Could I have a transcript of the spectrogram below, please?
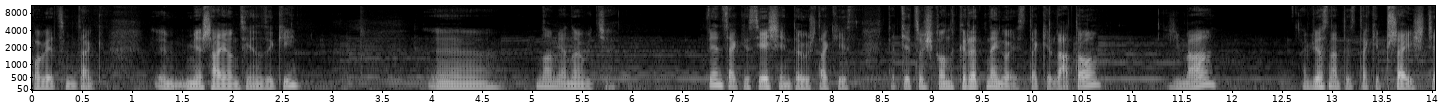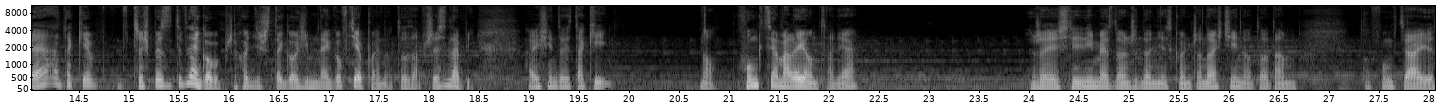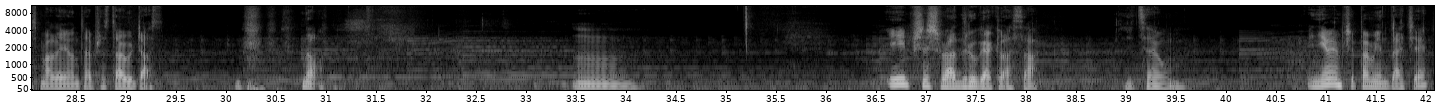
powiedzmy tak, y, mieszając języki. Yy, no mianowicie. Więc jak jest jesień, to już takie, jest, takie coś konkretnego jest, takie lato, zima, wiosna to jest takie przejście, a takie coś pozytywnego, bo przechodzisz z tego zimnego w ciepłe, no to zawsze jest lepiej. A jesień to jest taki, no, funkcja malejąca, nie? Że jeśli limę zdąży do nieskończoności, no to tam to funkcja jest malejąca przez cały czas. no. Mm. I przyszła druga klasa liceum. I nie wiem, czy pamiętacie,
